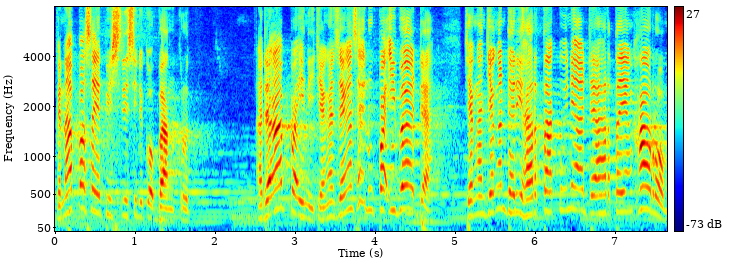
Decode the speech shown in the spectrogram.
Kenapa saya bisnis ini kok bangkrut? Ada apa ini? Jangan-jangan saya lupa ibadah. Jangan-jangan dari hartaku ini ada harta yang haram.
